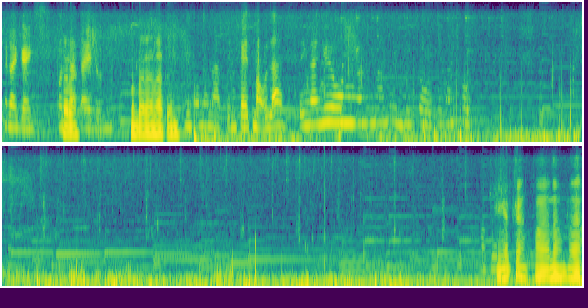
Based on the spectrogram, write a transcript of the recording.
Tara guys, punta Tara. tayo doon. Punta na natin. Punta na natin kahit maulan. Tingnan niyo yung ano namin Ingat ka. Ma, ano, ma,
